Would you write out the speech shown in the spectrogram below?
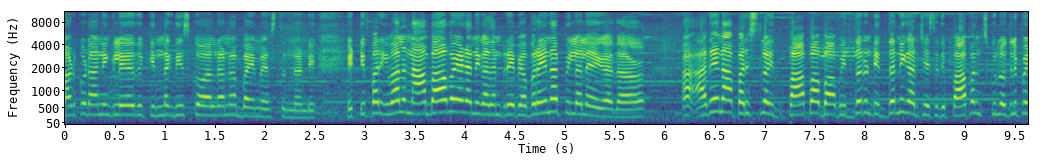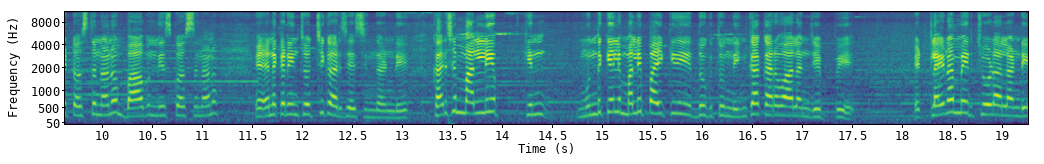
ఆడుకోవడానికి లేదు కిందకి తీసుకోవాలన్నా భయం వేస్తుందండి. ఎట్టి పరి ఇవాళ నా బాబాయ్ అని కదండి రేపు ఎవరైనా పిల్లలే కదా. అదే నా పరిస్థితిలో పాప బాబు ఇద్దరు ఇద్దరిని గారు చేసేది. పాపని స్కూల్ వదిలిపెట్టి వస్తున్నాను బాబుని తీసుకొస్తున్నాను వెనక నుంచి వచ్చి కరిచేసిందండి కరిచి మళ్ళీ కింద ముందుకెళ్ళి మళ్ళీ పైకి దూకుతుంది. ఇంకా కరవాలని చెప్పి. ఎట్లయినా మీరు చూడాలండి.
